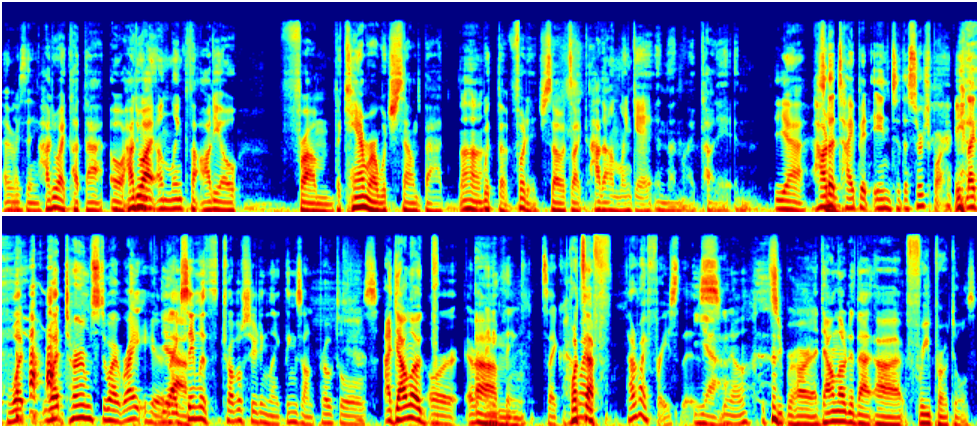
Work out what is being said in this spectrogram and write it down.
everything. How do I cut that? Oh, how do I unlink the audio from the camera, which sounds bad, Uh huh. with the footage? So it's like how to unlink it and then like cut it and Yeah, how So- to type it into the search bar. Yeah. Like what what terms do I write here? Yeah. Like same with troubleshooting like things on Pro Tools I download. or Um, anything. It's like how what's do I that f- how do I phrase this? Yeah. you know. it's super hard. I downloaded that uh, free Pro Tools.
